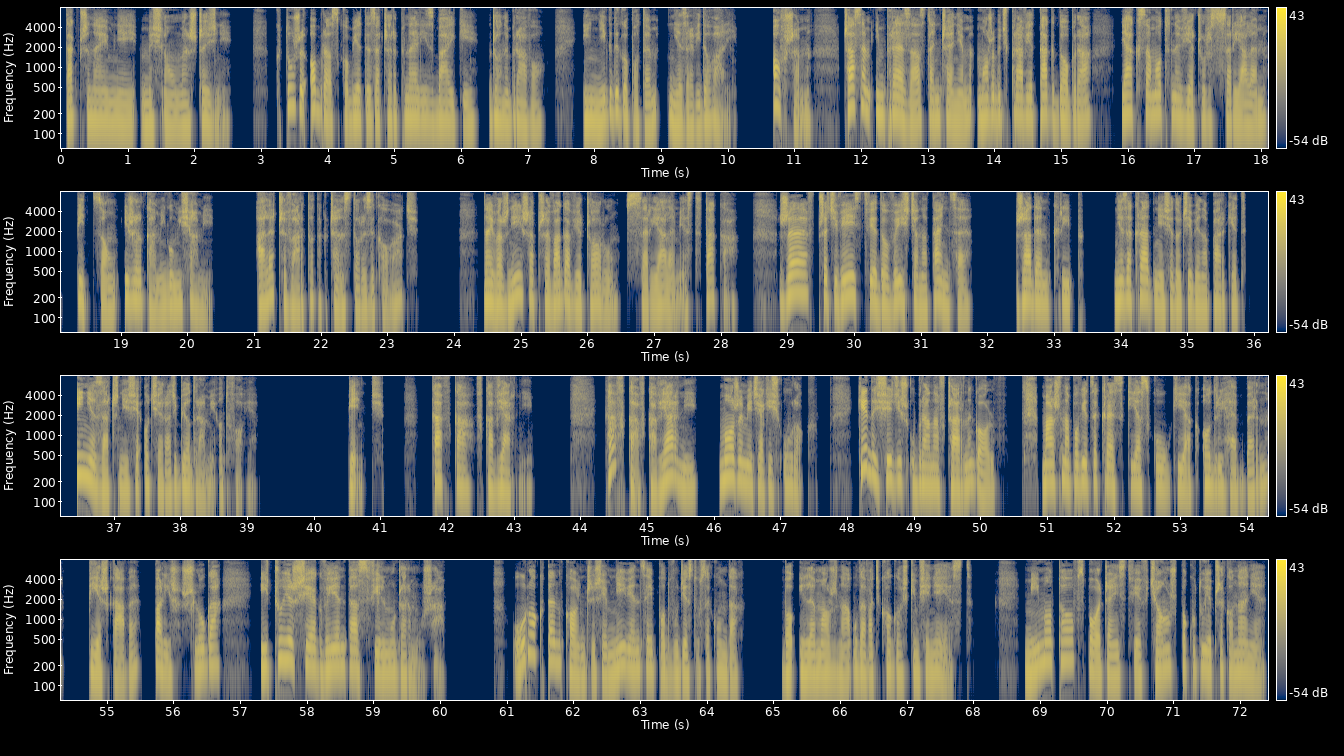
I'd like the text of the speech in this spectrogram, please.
Tak przynajmniej myślą mężczyźni, którzy obraz kobiety zaczerpnęli z bajki Johnny Bravo i nigdy go potem nie zrewidowali. Owszem, czasem impreza z tańczeniem może być prawie tak dobra, jak samotny wieczór z serialem, pizzą i żelkami gumisiami. Ale czy warto tak często ryzykować? Najważniejsza przewaga wieczoru z serialem jest taka, że w przeciwieństwie do wyjścia na tańce, żaden creep nie zakradnie się do ciebie na parkiet i nie zacznie się ocierać biodrami o twoje. 5. Kawka w kawiarni. Kawka w kawiarni może mieć jakiś urok. Kiedy siedzisz ubrana w czarny golf, masz na powiece kreski jaskółki jak Audrey Hepburn, pijesz kawę, palisz szluga i czujesz się jak wyjęta z filmu Jarmusza. Urok ten kończy się mniej więcej po 20 sekundach, bo ile można udawać kogoś, kim się nie jest. Mimo to w społeczeństwie wciąż pokutuje przekonanie,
